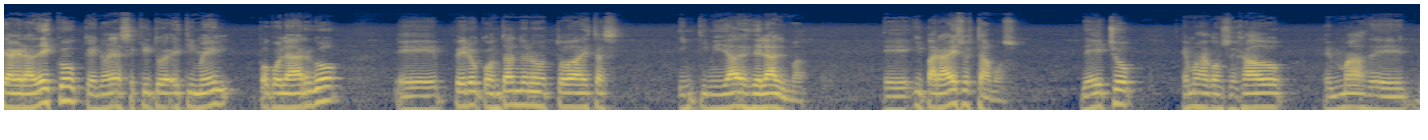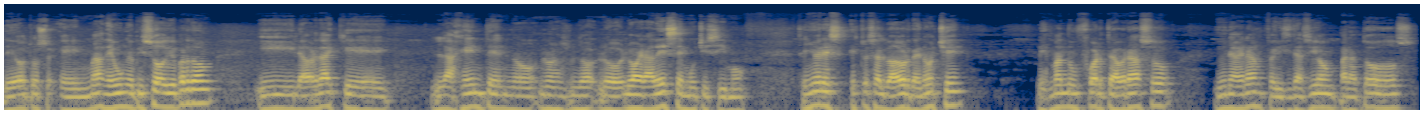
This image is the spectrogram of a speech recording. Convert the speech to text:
te agradezco que no hayas escrito este email poco largo, eh, pero contándonos todas estas intimidades del alma. Eh, y para eso estamos. De hecho, hemos aconsejado en más de, otros, en más de un episodio, perdón, y la verdad es que la gente no, lo, lo agradece muchísimo. Señores, esto es Salvador de Noche. Les mando un fuerte abrazo y una gran felicitación para todos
